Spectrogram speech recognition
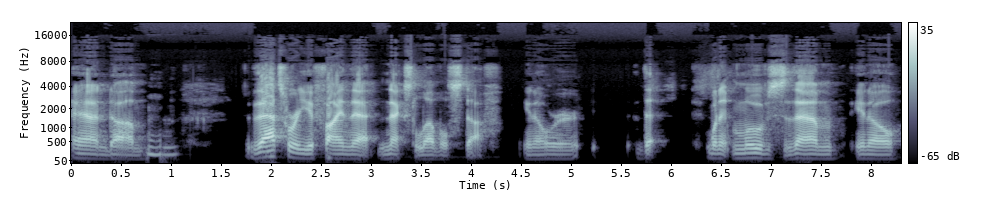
and um, Mhm. that's where you find that next level stuff you know where that when it moves them you know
